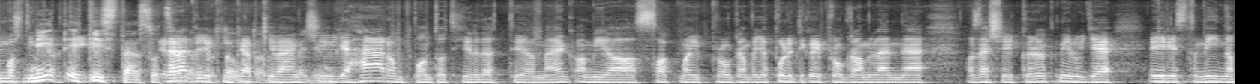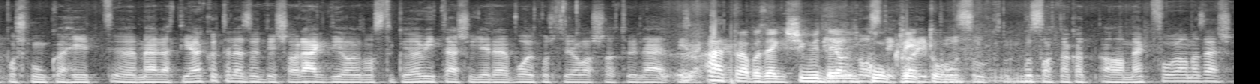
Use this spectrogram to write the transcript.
Most Mit? Egy tisztázott Rád vagyok inkább kíváncsi. Megyünk. Ugye három pontot hirdettél meg, ami a szakmai program, vagy a politikai program lenne az esélyköröknél. Ugye egyrészt a négy napos munkahét melletti elköteleződés, a rákdiagnosztika javítás, ugye erre volt most javaslat, hogy lehet Általában az egészségügyi, konkrétum. Buszok, buszoknak a, a megfogalmazás,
